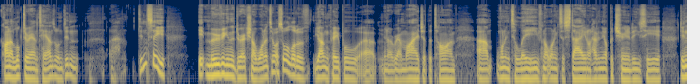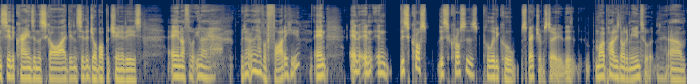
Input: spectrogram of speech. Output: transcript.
kind of looked around Townsville and didn't didn't see it moving in the direction I wanted to. I saw a lot of young people, uh, you know, around my age at the time, um, wanting to leave, not wanting to stay, not having the opportunities here. Didn't see the cranes in the sky, didn't see the job opportunities, and I thought, you know, we don't really have a fighter here, and and and and this cross this crosses political spectrums too. The, my party's not immune to it, um,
